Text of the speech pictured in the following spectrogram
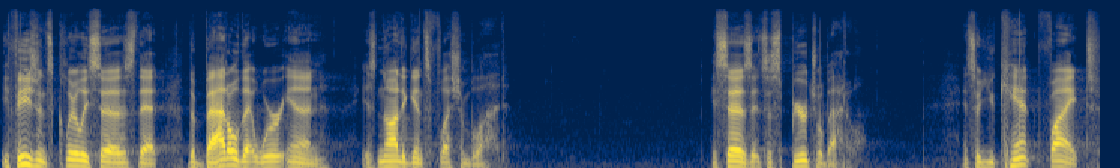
Ephesians clearly says that the battle that we're in is not against flesh and blood. He says it's a spiritual battle. And so you can't fight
